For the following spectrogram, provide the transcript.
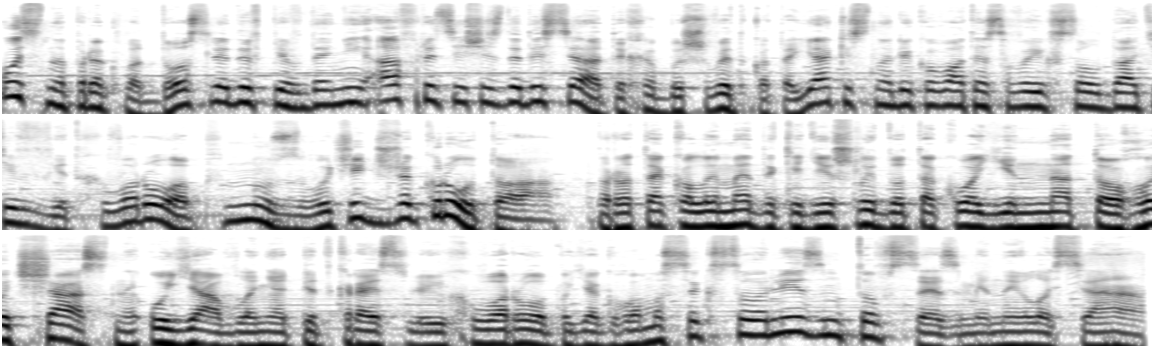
Ось, наприклад, досліди в Південній Африці 60-х, аби швидко та якісно лікувати своїх солдатів від хвороб. Ну, звучить же круто. Проте, коли медики дійшли до такої на тогочасне уявлення підкреслюю хвороб як гомосексуалізм, то все змінилося.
